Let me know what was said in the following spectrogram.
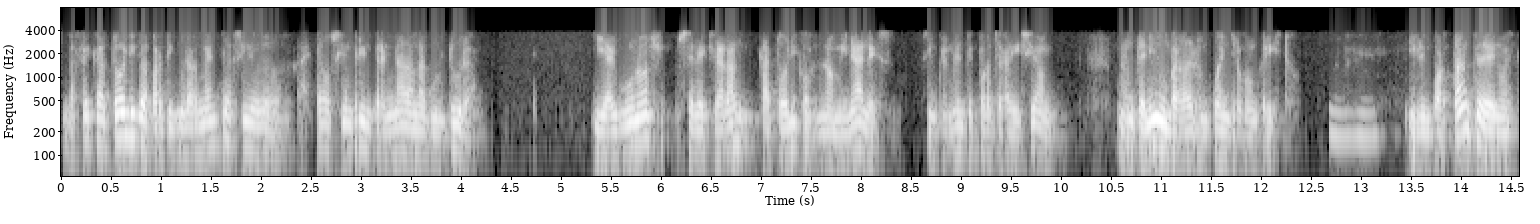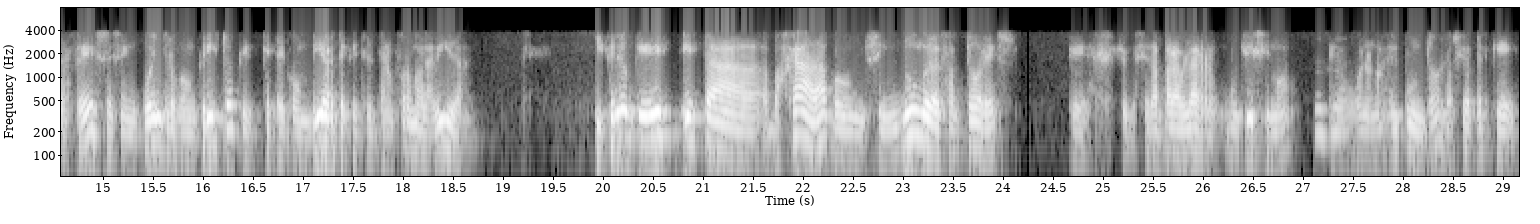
La fe católica particularmente ha sido ha estado siempre impregnada en la cultura y algunos se declaran católicos nominales, simplemente por tradición. No han tenido un verdadero encuentro con Cristo. Y lo importante de nuestra fe es ese encuentro con Cristo que, que te convierte, que te transforma la vida. Y creo que esta bajada, por un sinnúmero de factores, que se da para hablar muchísimo, pero bueno, no es el punto, lo cierto es que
